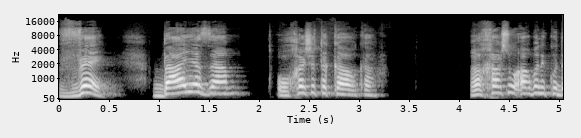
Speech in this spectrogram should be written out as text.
ובא היזם, רוכש את הקרקע, רכשנו 4.4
